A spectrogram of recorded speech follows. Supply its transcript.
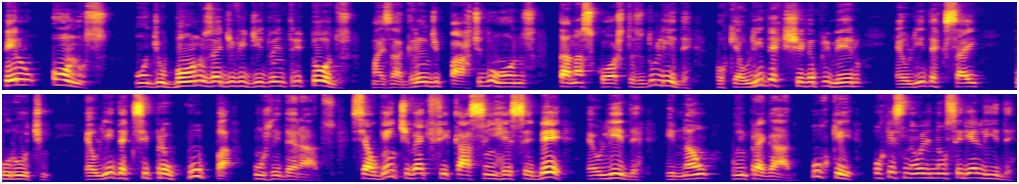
pelo ônus, onde o bônus é dividido entre todos, mas a grande parte do ônus está nas costas do líder, porque é o líder que chega primeiro, é o líder que sai por último. É o líder que se preocupa com os liderados. Se alguém tiver que ficar sem receber, é o líder e não o empregado. Por quê? Porque senão ele não seria líder.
